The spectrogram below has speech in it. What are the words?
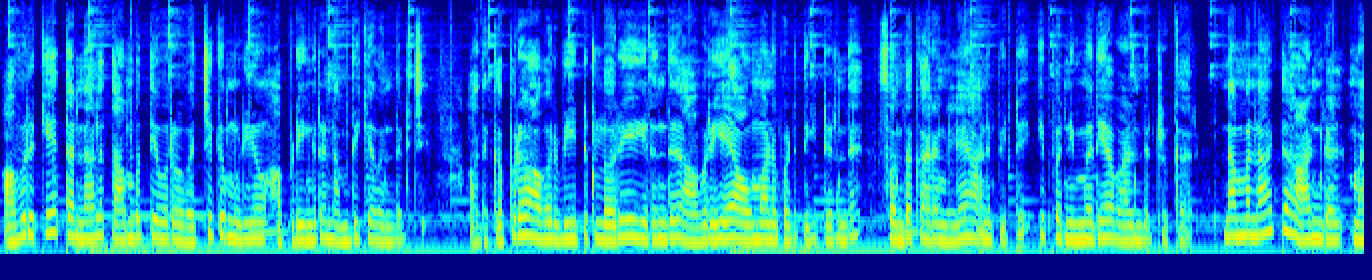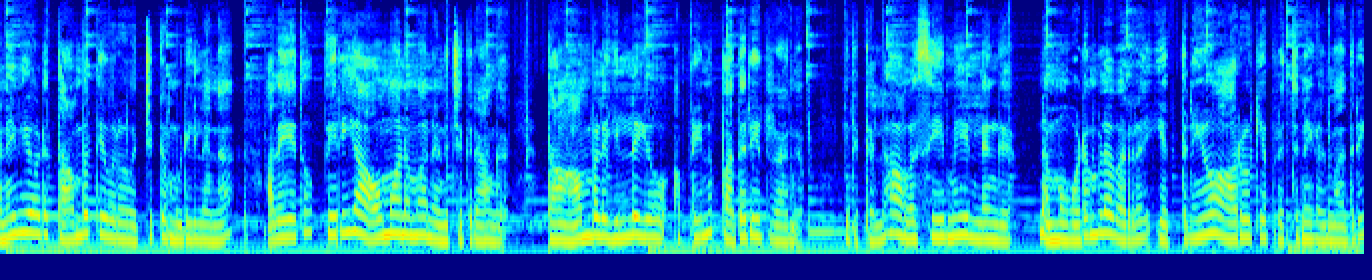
அவருக்கே தன்னால் தாம்பத்திய உறவை வச்சுக்க முடியும் அப்படிங்கிற நம்பிக்கை வந்துடுச்சு. அதுக்கப்புறம் அவர் வீட்டுக்குள்ளோரே இருந்து அவரையே அவமானப்படுத்திக்கிட்டு இருந்த சொந்தக்காரங்களையும் அனுப்பிட்டு இப்போ நிம்மதியாக வாழ்ந்துட்டுருக்கார். நம்ம நாட்டு ஆண்கள் மனைவியோட தாம்பத்திய உறவை வச்சுக்க முடியலன்னா அதை ஏதோ பெரிய அவமானமாக நினச்சிக்கிறாங்க. தான் ஆம்பளை இல்லையோ அப்படின்னு பதறிடுறாங்க. இதுக்கெல்லாம் அவசியமே இல்லைங்க. நம்ம உடம்புல வர்ற எத்தனையோ ஆரோக்கிய பிரச்சனைகள் மாதிரி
